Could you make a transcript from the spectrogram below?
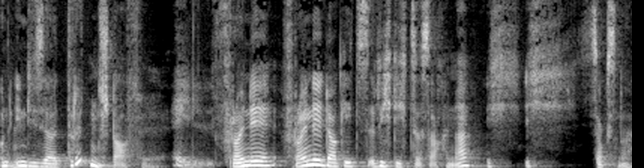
Und mhm. in dieser dritten Staffel, ey, Freunde, Freunde, da geht's richtig zur Sache. Ne? Ich, ich sag's nur.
